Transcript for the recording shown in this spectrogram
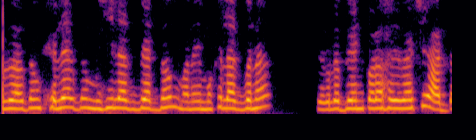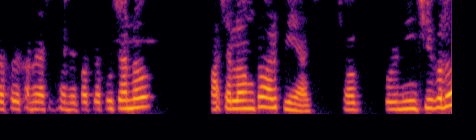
এগুলো একদম খেলে একদম মিহি লাগবে একদম মানে মুখে লাগবে না। এগুলো ব্লেন্ড করা হয়ে গেছে, আর দেখো এখানে আছে ধনে পাতা কুচানো, কাঁচা লঙ্কা আর পেঁয়াজ। সব করে নিয়েছি এগুলো।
